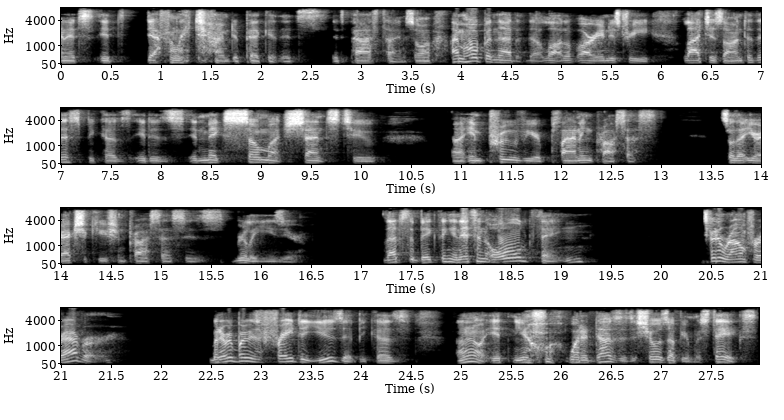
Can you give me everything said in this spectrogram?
and it's it's definitely time to pick it. It's it's past time. So I'm hoping that, that a lot of our industry latches onto this because it is it makes so much sense to uh, improve your planning process so that your execution process is really easier. That's the big thing, and it's an old thing. It's been around forever but everybody's afraid to use it because I don't know. It you know what it does is it shows up your mistakes,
